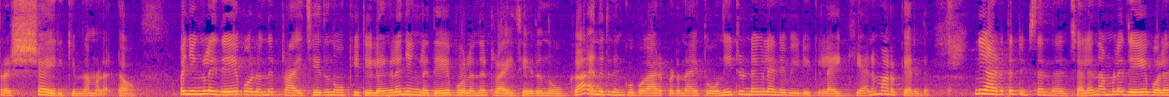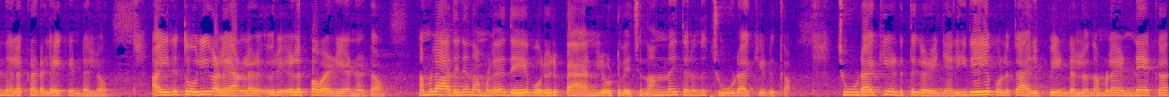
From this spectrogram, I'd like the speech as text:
ഫ്രഷ് ആയിരിക്കും നമ്മൾ കേട്ടോ അപ്പോൾ നിങ്ങൾ ഇതേപോലെ ഒന്ന് ട്രൈ ചെയ്ത് നോക്കിയിട്ടില്ലെങ്കിൽ നിങ്ങൾ ഇതേപോലെ ഒന്ന് ട്രൈ ചെയ്ത് നോക്കുക. എന്നിട്ട് നിങ്ങൾക്ക് ഉപകാരപ്പെടുന്നതായി തോന്നിയിട്ടുണ്ടെങ്കിൽ എന്റെ വീഡിയോയ്ക്ക് ലൈക്ക് ചെയ്യാനും മറക്കരുത്. ഇനി അടുത്ത ടിപ്സ് എന്താണെന്ന് വെച്ചാൽ നമ്മൾ ഇതേപോലെ നിലക്കടലേക്ക് ഉണ്ടല്ലോ. അതിന്റെ തൊലി കളയാനുള്ള ഒരു എളുപ്പ വഴിയാണ് കേട്ടോ. നമ്മൾ അതിനെ നമ്മൾ ഇതേപോലെ ഒരു പാനിലോട്ട് വെച്ച് നന്നായി തന്നെ ഒന്ന് ചൂടാക്കി എടുക്കാം. ചൂടാക്കി എടുത്തു കഴിഞ്ഞാൽ ഇതേപോലത്തെ അരിപ്പ ഉണ്ടല്ലോ. നമ്മൾ എണ്ണയൊക്കെ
